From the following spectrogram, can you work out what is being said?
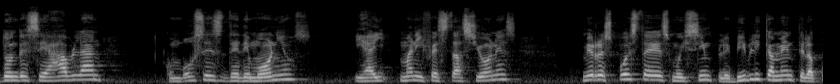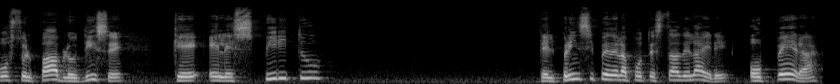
donde se hablan con voces de demonios y hay manifestaciones? Mi respuesta es muy simple. Bíblicamente el apóstol Pablo dice que el espíritu del príncipe de la potestad del aire opera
